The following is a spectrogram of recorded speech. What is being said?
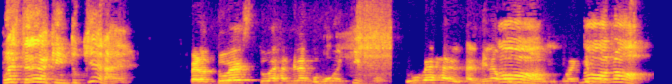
puedes tener a quien tú quieras, ¿eh? Pero tú ves, tú ves al Milan como un equipo. Tú ves al, Milan como un equipo. No, no,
